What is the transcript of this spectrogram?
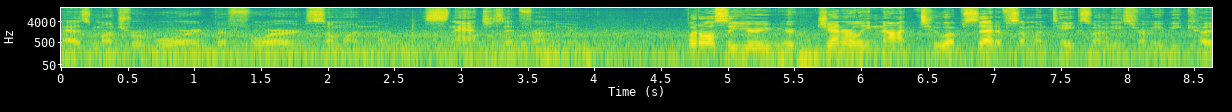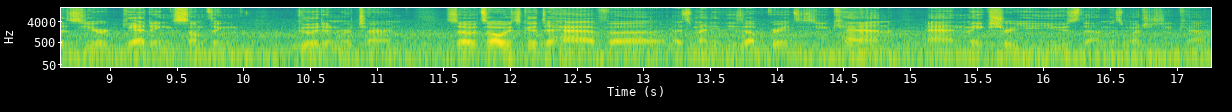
as much reward before someone snatches it from you. But also, you're, you're generally not too upset if someone takes one of these from you because you're getting something good in return. So it's always good to have uh, as many of these upgrades as you can and make sure you use them as much as you can.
